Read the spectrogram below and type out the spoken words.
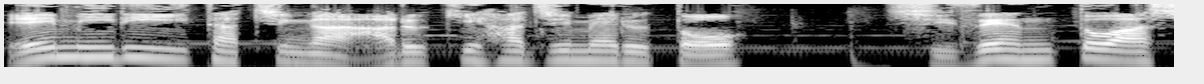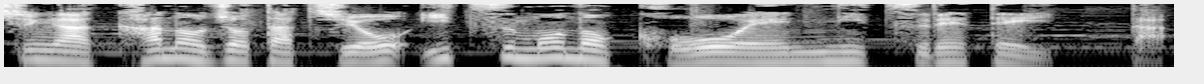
エミリーたちが歩き始めると、自然と足が彼女たちをいつもの公園に連れて行った。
